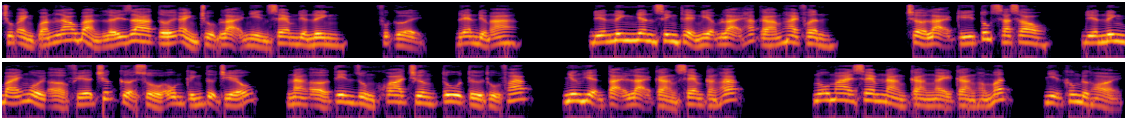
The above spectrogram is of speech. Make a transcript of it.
Chụp ảnh quán lao bản lấy ra tới ảnh chụp lại nhìn xem Điền Ninh, phút cười, đen điểm A. Điền Ninh nhân sinh thể nghiệm lại hắc ám hai phần. Trở lại ký túc xa sau, Điền Ninh bái ngồi ở phía trước cửa sổ ôm kính tự chiếu, nàng ở tin dùng khoa trương tu từ thủ pháp, nhưng hiện tại lại càng xem càng hắc. Nỗ Mai xem nàng càng ngày càng hóng mất, nhịn không được hỏi,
